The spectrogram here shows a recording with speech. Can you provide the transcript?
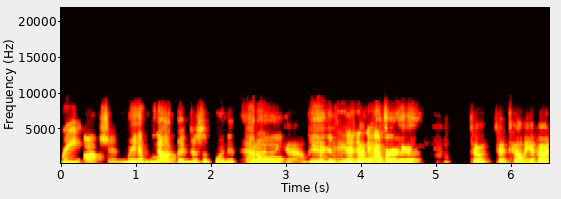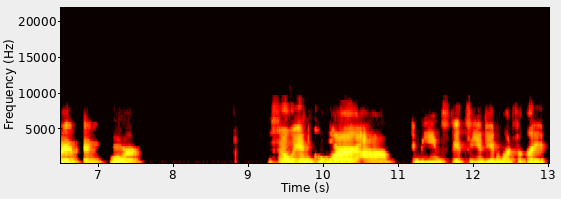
great options. We have not been disappointed at all. Being in, never. So, so tell me about in in Angoor. So Angoor, um, means it's the Indian word for grape.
